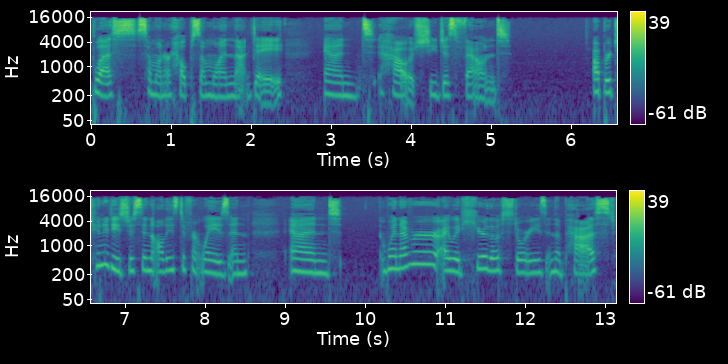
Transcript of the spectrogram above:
bless someone or help someone that day and how she just found opportunities just in all these different ways and and whenever I would hear those stories in the past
